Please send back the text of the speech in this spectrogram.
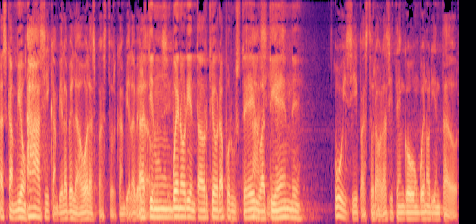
las cambió. Ah, sí, cambié las veladoras, pastor, cambié las ahora veladoras. tiene un sí. buen orientador que ora por usted, Ah, lo sí, atiende. Uy, sí, pastor, ahora sí tengo un buen orientador.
